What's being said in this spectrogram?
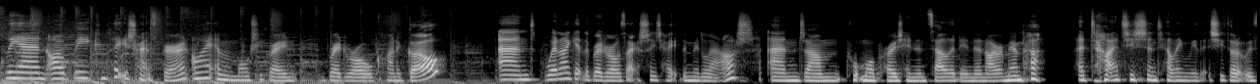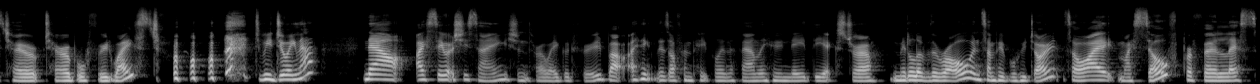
Leanne, I'll be completely transparent. I am a multigrain bread roll kind of girl. And when I get the bread rolls, I actually take the middle out and um, put more protein and salad in. And I remember a dietitian telling me that she thought it was ter- terrible food waste to be doing that. Now, I see what she's saying. You shouldn't throw away good food, but I think there's often people in the family who need the extra middle of the roll and some people who don't. So I myself prefer less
